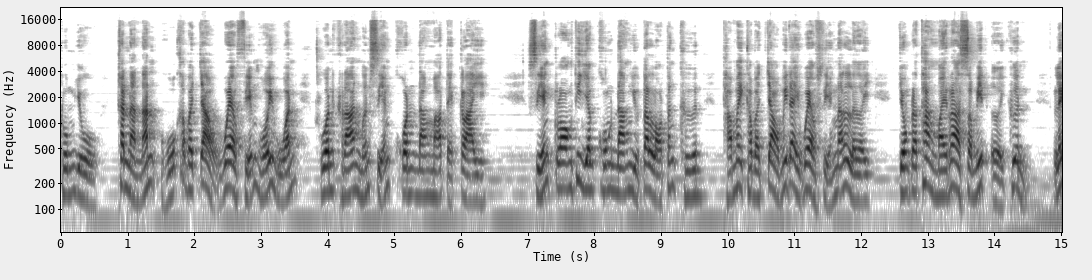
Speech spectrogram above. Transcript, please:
คลุมอยู่ขณะนั้นหูข้าพเจ้าแววเสียงโหยหวน วญครางเหมือนเสียงคนดังมาแต่ไกล เสียงกลองที่ยังคงดังอยู่ตลอดทั้งคืนทำให้ข้าพเจ้าไม่ได้แววเสียงนั้นเลย จนกระทั่งไมราสมิธเอ่ยขึ้น และ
